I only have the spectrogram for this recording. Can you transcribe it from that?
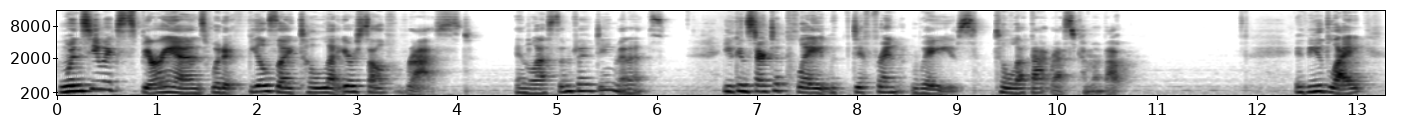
Once you experience what it feels like to let yourself rest in less than 15 minutes, you can start to play with different ways to let that rest come about. If you'd like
